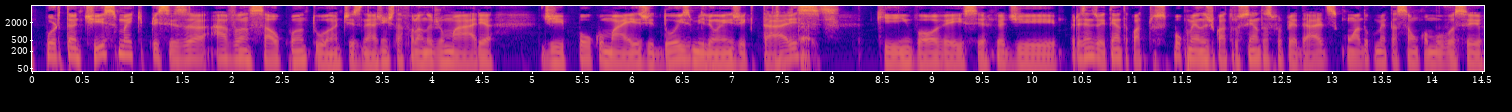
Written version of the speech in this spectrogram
importantíssima e que precisa avançar o quanto antes, né? A gente está falando de uma área de pouco mais de 2 milhões de hectares. hectares que envolve aí cerca de 380, 4, pouco menos de 400 propriedades, com a documentação, como você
